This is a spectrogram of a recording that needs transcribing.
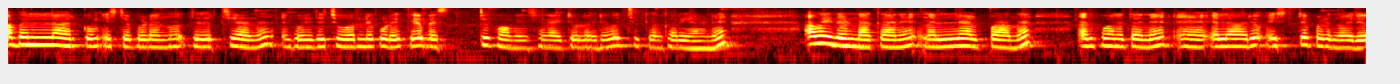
അപ്പോൾ എല്ലാവർക്കും ഇഷ്ടപ്പെടുന്നു തീർച്ചയാണ്. അപ്പോൾ ഇത് ചോറിന്റെ കൂടെയൊക്കെ ബെസ്റ്റ് കോമ്പിനേഷൻ ആയിട്ടുള്ള ഒരു ചിക്കൻ കറിയാണ്. അപ്പോൾ ഇതുണ്ടാക്കാൻ നല്ല എളുപ്പമാണ് അതുപോലെ തന്നെ എല്ലാവരും ഇഷ്ടപ്പെടുന്ന ഒരു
